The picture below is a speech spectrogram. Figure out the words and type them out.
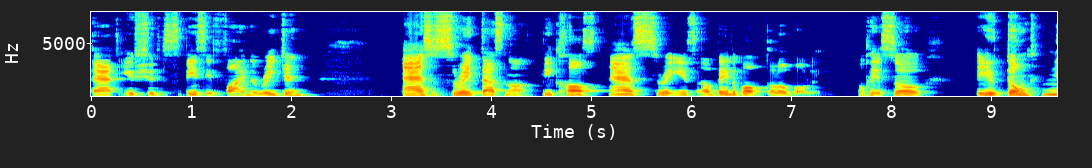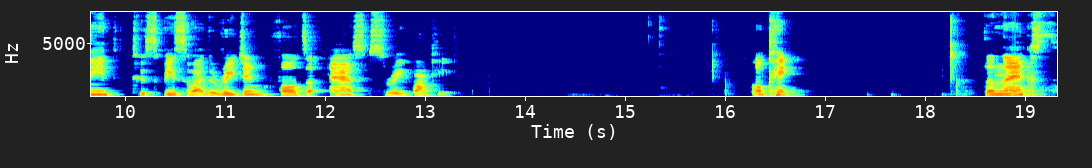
that you should specify the region. S3 does not because S3 is available globally. Okay, so you don't need to specify the region for the S3 bucket. Okay. The next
